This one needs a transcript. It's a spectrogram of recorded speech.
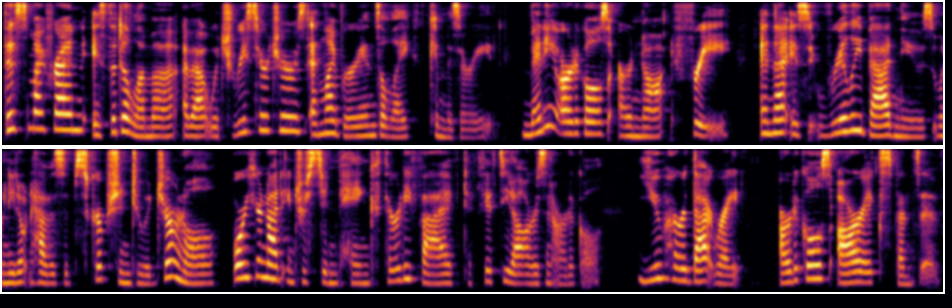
This, my friend, is the dilemma about which researchers and librarians alike commiserate. Many articles are not free, and that is really bad news when you don't have a subscription to a journal or you're not interested in paying 35 to $50 an article. You heard that right. Articles are expensive.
